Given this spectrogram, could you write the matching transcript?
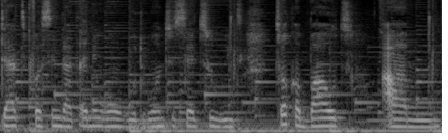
that person that anyone would want to settle with. Talk about um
